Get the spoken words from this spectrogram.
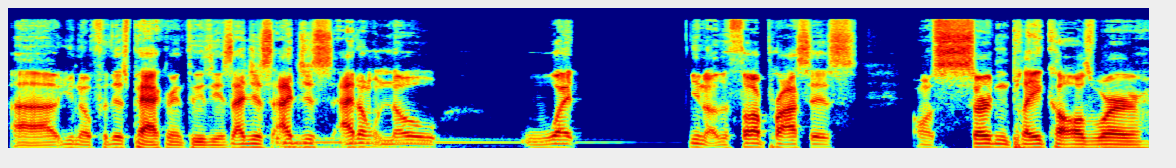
Uh, you know, for this Packer enthusiast, I just I just I don't know what you know the thought process on certain play calls were.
